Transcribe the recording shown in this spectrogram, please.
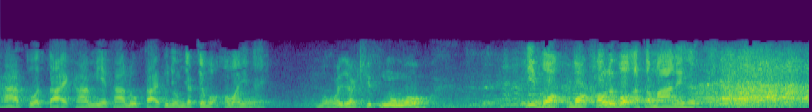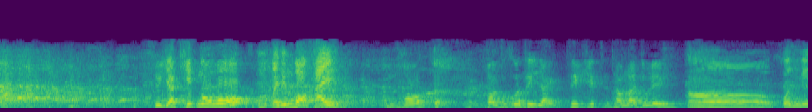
ฆ่าตัวตายฆ่าเมียฆ่าลูกตายคุณโยมอยากจะบอกเขาว่ายังไงบอกว่าอย่าคิดโง่นี่บอกบอกเขาหรือบอกอาตมาเนี่ยครับ คืออย่าคิดโง่ๆไปถึงบอกใครๆบอกบอกทุกคนที่อยากที่คิดจะทำร้ายตัวเองอ๋อคนมี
